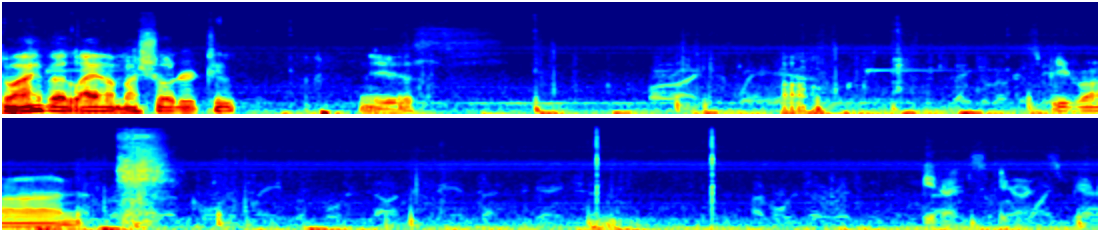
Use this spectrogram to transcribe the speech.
Do I have a light on my shoulder too? Yes. Oh. Speed run. Speedrun, speedrun, speedrun.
